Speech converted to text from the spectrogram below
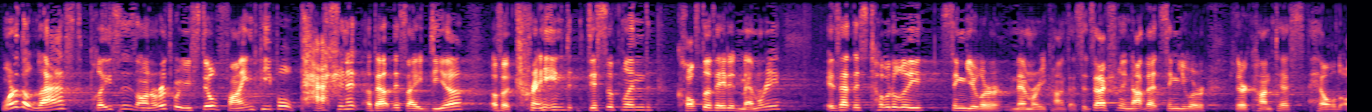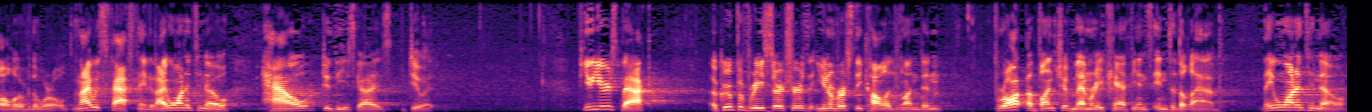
One of the last places on earth where you still find people passionate about this idea of a trained, disciplined, cultivated memory is at this totally singular memory contest. It's actually not that singular. There are contests held all over the world. And I was fascinated. I wanted to know how do these guys do it? A few years back, a group of researchers at University College London brought a bunch of memory champions into the lab. They wanted to know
